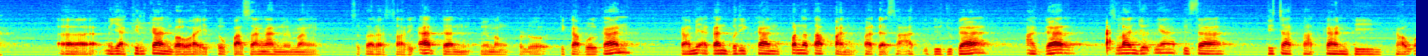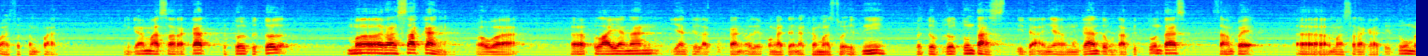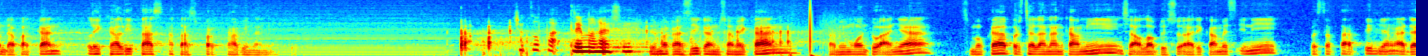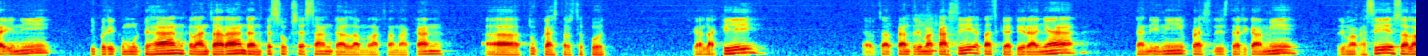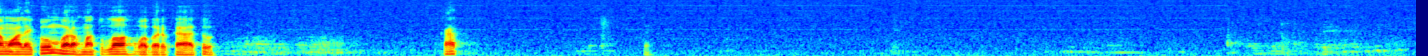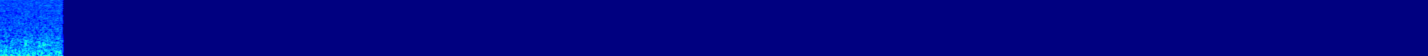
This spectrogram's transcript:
uh, meyakinkan bahwa itu pasangan memang secara syariat dan memang perlu dikabulkan, kami akan berikan penetapan pada saat itu juga agar selanjutnya bisa dicatatkan di KUA setempat. Sehingga masyarakat betul-betul merasakan bahwa eh, pelayanan yang dilakukan oleh pengadilan agama SO ini betul-betul tuntas, tidak hanya menggantung tapi tuntas sampai eh, masyarakat itu mendapatkan legalitas atas perkawinannya. Cukup Pak, terima kasih. Terima kasih kami sampaikan, kami mohon doanya, semoga perjalanan kami insya Allah besok hari Kamis ini beserta tim yang ada ini diberi kemudahan, kelancaran, dan kesuksesan dalam melaksanakan uh, tugas tersebut. Sekali lagi, saya ucapkan terima kasih atas kehadirannya, dan ini press release dari kami. Terima kasih. Assalamualaikum warahmatullahi wabarakatuh.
